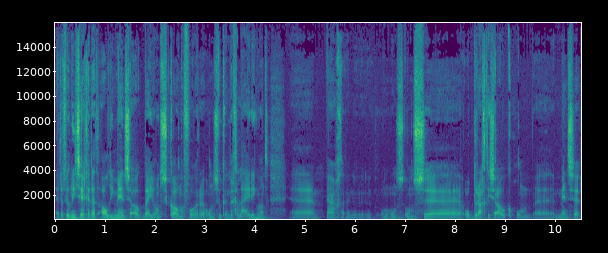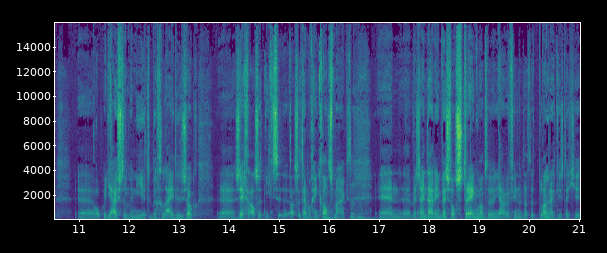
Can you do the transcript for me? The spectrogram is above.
Uh, dat wil niet zeggen dat al die mensen ook bij ons komen voor uh, onderzoek en begeleiding. Want nou, ons, ons opdracht is ook om mensen op een juiste manier te begeleiden. Dus ook zeggen als het, niet, als het helemaal geen kans maakt. Mm -hmm. En we zijn daarin best wel streng, want ja, we vinden dat het belangrijk is dat je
